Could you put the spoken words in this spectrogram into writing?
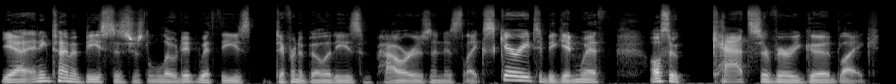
yeah. Anytime a beast is just loaded with these different abilities and powers and is like scary to begin with. Also, cats are very good, like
